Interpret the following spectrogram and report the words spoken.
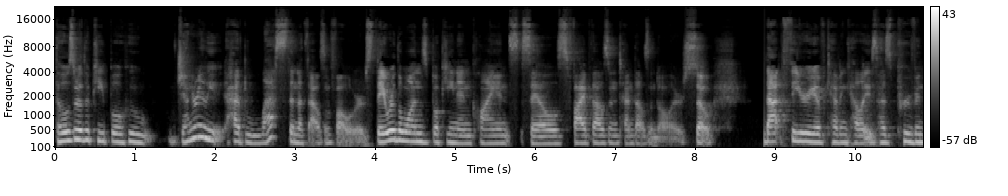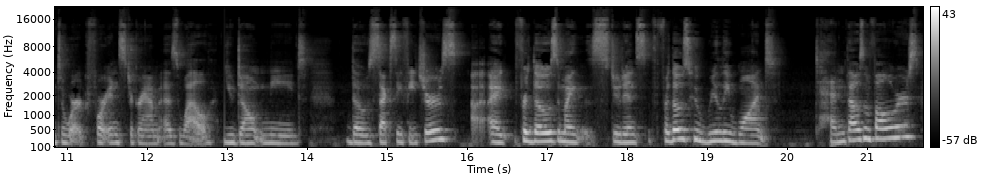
those are the people who generally had less than a thousand followers. They were the ones booking in clients' sales, $5,000, $10,000. So that theory of Kevin Kelly's has proven to work for Instagram as well. You don't need those sexy features. I for those of my students, for those who really want 10,000 followers,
